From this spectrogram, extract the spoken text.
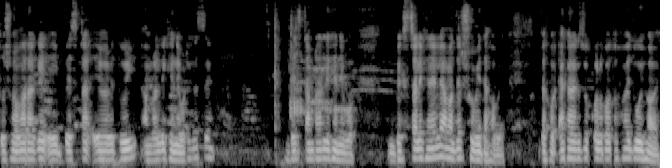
তো সবার আগে এই বেসটা এভাবে দুই আমরা লিখে নেব ঠিক আছে? বেসটা আমরা লিখে নেব। বেসটা লিখে নিলে আমাদের সুবিধা হবে। দেখো, এক এক যোগ করলে কত হয়? দুই হয়।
